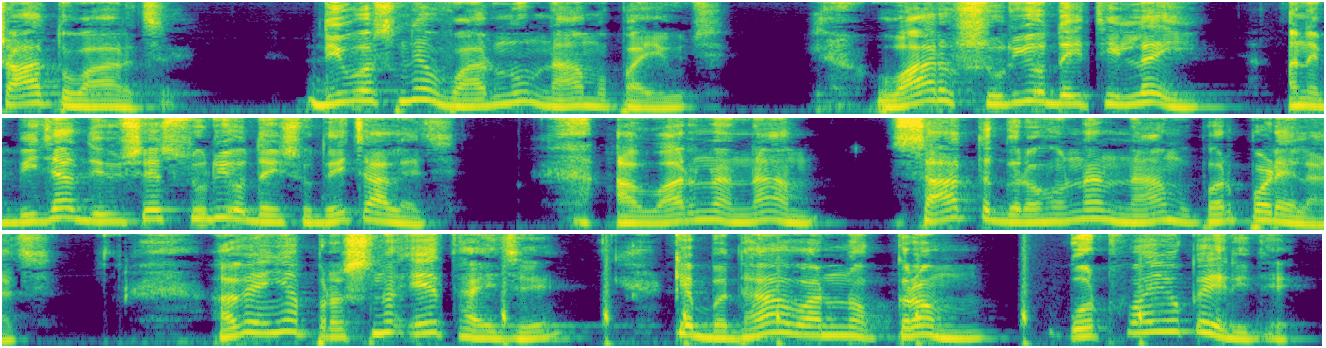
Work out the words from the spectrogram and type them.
સાત વાર છે. દિવસને વારનું નામ અપાયું છે. વાર સૂર્યોદયથી લઈ અને બીજા દિવસે સૂર્યોદય સુધી ચાલે છે. આ વારના નામ સાત ગ્રહોના નામ ઉપર પડેલા છે. હવે અહીંયા પ્રશ્ન એ થાય છે કે બધા વારનો ક્રમ ગોઠવાયો કઈ રીતે?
